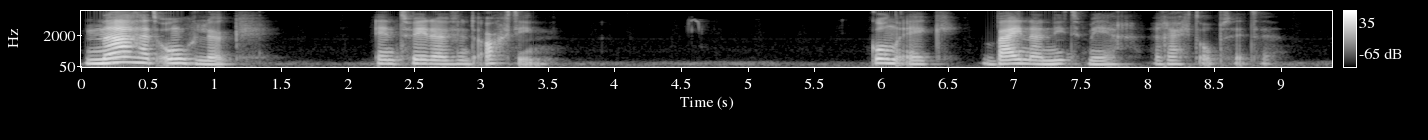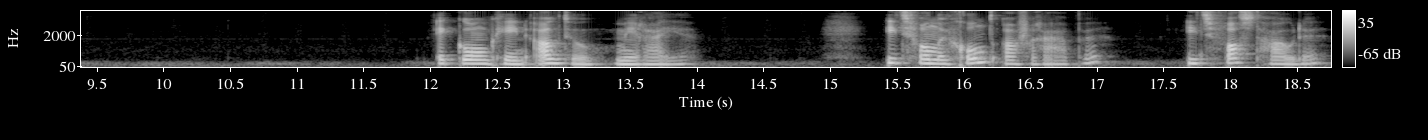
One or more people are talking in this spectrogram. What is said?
Na het ongeluk in 2018 kon ik bijna niet meer rechtop zitten. Ik kon geen auto meer rijden. Iets van de grond afrapen, iets vasthouden,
